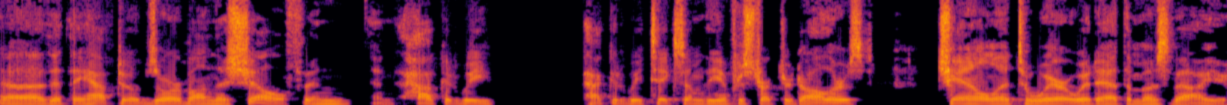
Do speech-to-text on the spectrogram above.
uh, that they have to absorb on the shelf. And, and how could we how could we take some of the infrastructure dollars, channel it to where it would add the most value?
